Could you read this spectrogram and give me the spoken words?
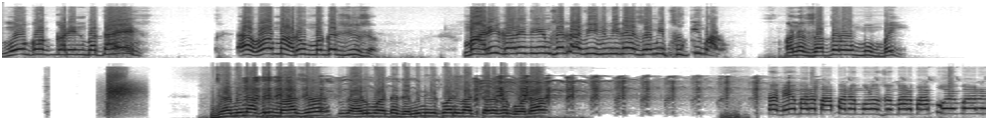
હું કોક કરીને બતાય હવે મારું મગજ જ્યું છે. મારી ગણિત એમ છે કે વીસ વીઘા જમીન ફૂકી મારો. અને જતો રહો મુંબઈ. જમીન આપણી માં છે. તું દારૂ માટે જમીન વેચવાની વાત કરે છે ગોડા. તમે મારા બાપાને મળો છો મારા બાપો હોય મારે.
